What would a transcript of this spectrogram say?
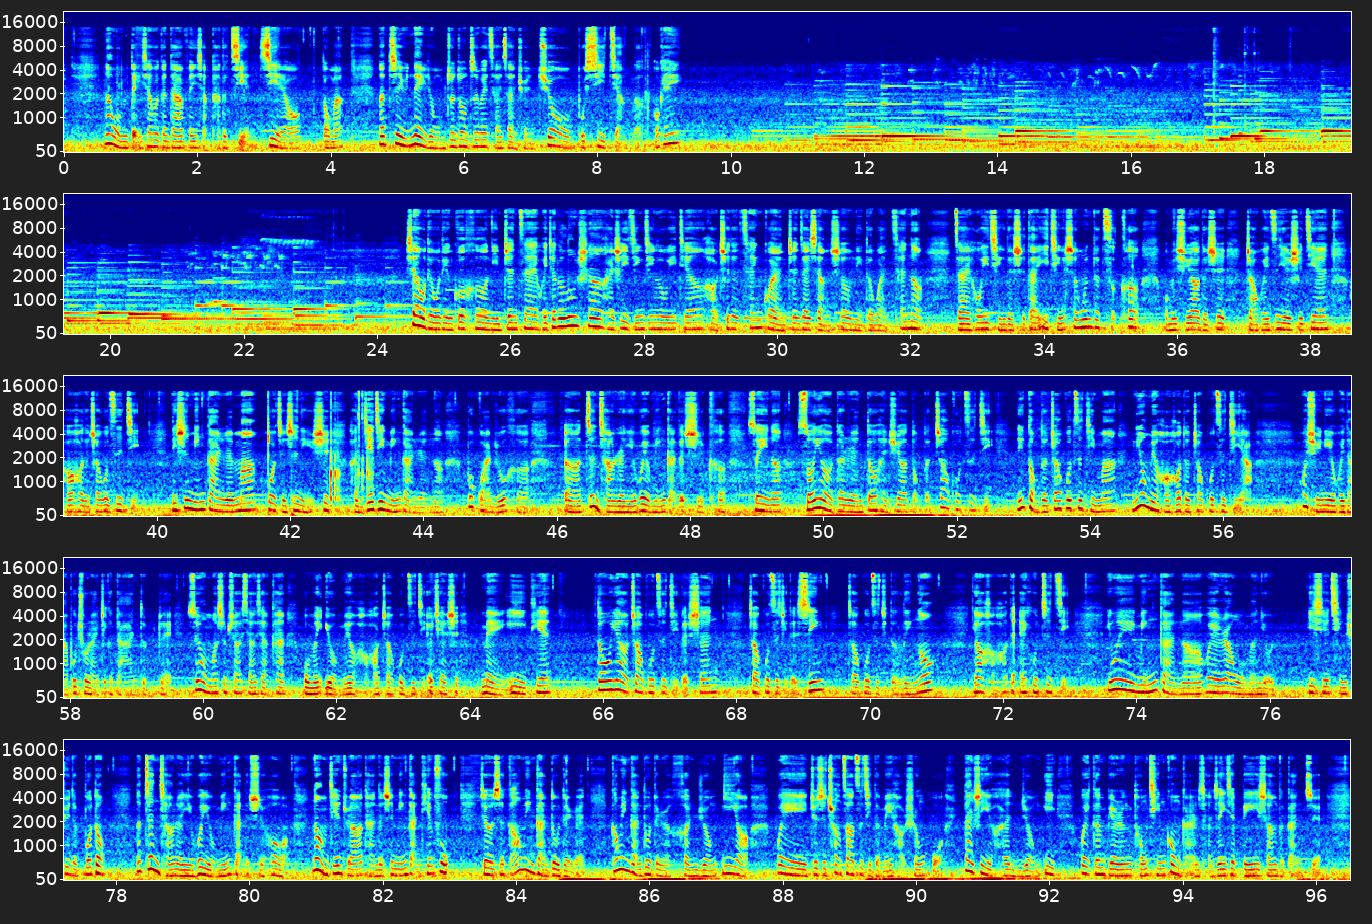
那我们等一下会跟大家分享它的简介哦，懂吗？那至于内容，我们尊重智慧财产权，就不细讲了。OK。午的五点过后，你正在回家的路上，还是已经进入一间好吃的餐馆，正在享受你的晚餐呢？在后疫情的时代，疫情升温的此刻，我们需要的是找回自己的时间，好好的照顾自己。你是敏感人吗？或者是你是很接近敏感人呢？不管如何。呃，正常人也会有敏感的时刻，所以呢，所有的人都很需要懂得照顾自己。你懂得照顾自己吗？你有没有好好的照顾自己啊？或许你也回答不出来这个答案，对不对？所以，我们是不是要想想看，我们有没有好好照顾自己？而且是每一天都要照顾自己的身，照顾自己的心，照顾自己的灵哦，要好好的爱护自己。因为敏感呢，会让我们有一些情绪的波动。那正常人也会有敏感的时候哦。那我们今天主要谈的是敏感天赋，就是高敏感度的人。高敏感度的人很容易哦，会就是创造自己的美好生活，但是也很容易会跟别人同情共感而产生一些悲伤的感觉。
